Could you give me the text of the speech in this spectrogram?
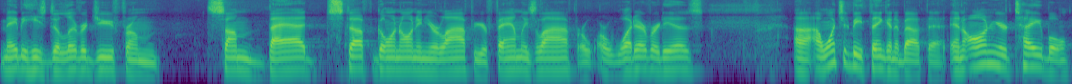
Maybe He's delivered you from some bad stuff going on in your life or your family's life or, or whatever it is. Uh, I want you to be thinking about that. And on your table,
